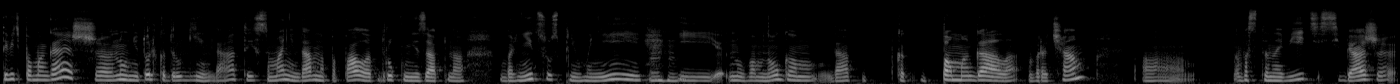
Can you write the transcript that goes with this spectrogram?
ты ведь помогаешь, э, ну, не только другим, да, ты сама недавно попала вдруг внезапно в больницу с пневмонией Мгм. и, ну, во многом, да, как помогала врачам а, восстановить себя же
